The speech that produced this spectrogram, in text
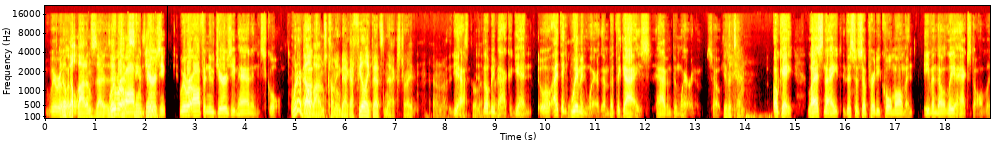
we were bell bottoms. That, we were off in Jersey. We were off in New Jersey, man, in school. When are bell uh, coming back? I feel like that's next, right? I don't know. Yeah, they'll be back. back again. Well, I think women wear them, but the guys haven't been wearing them. So give it ten. Okay, last night this was a pretty cool moment, even though Leah Hextall.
